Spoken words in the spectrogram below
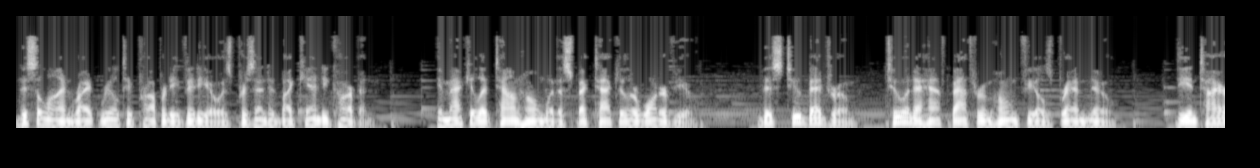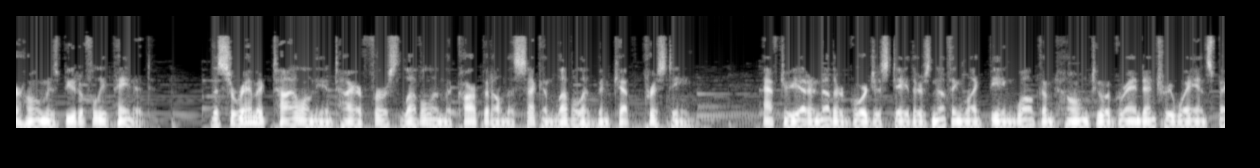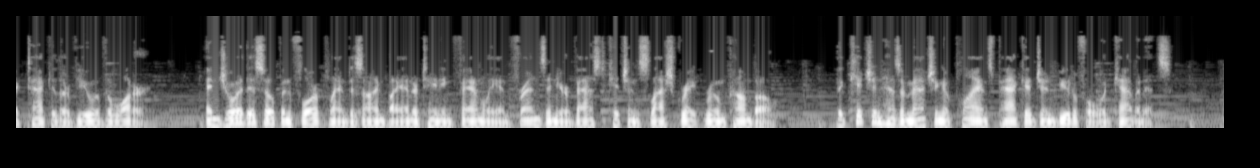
This Align Right Realty property video is presented by Kandi Karban. Immaculate townhome with a spectacular water view. This two bedroom, two and a half bathroom home feels brand new. The entire home is beautifully painted. The ceramic tile on the entire first level and the carpet on the second level have been kept pristine. After yet another gorgeous day there's nothing like being welcomed home to a grand entryway and spectacular view of the water. Enjoy this open floor plan designed by entertaining family and friends in your vast kitchen slash great room combo. The kitchen has a matching appliance package and beautiful wood cabinets.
